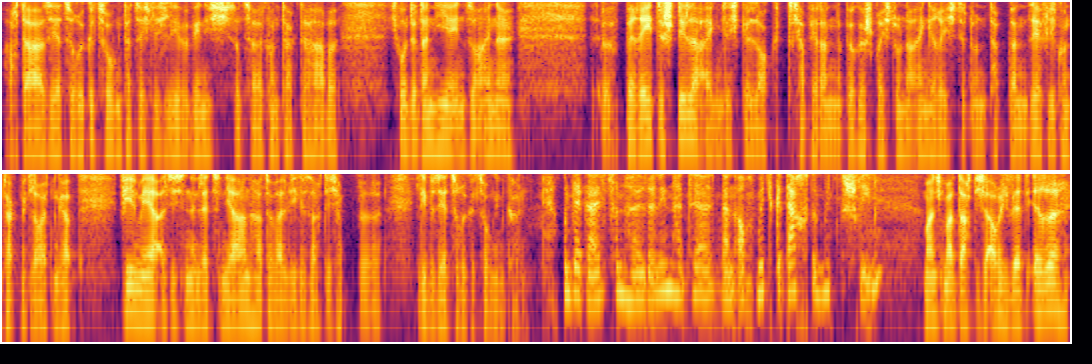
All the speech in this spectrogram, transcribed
auch da sehr zurückgezogen tatsächlich lebe, wenig Sozialkontakte habe. Ich wurde dann hier in so eine äh, beredte Stille eigentlich gelockt. Ich habe ja dann eine Bürgersprechstunde eingerichtet und habe dann sehr viel Kontakt mit Leuten gehabt. Viel mehr, als ich es in den letzten Jahren hatte, weil, wie gesagt, ich habe äh, lebe sehr zurückgezogen in Köln. Und der Geist von Hölderlin hat ja dann auch mitgedacht und mitgeschrieben? Manchmal dachte ich auch, ich werde irre,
